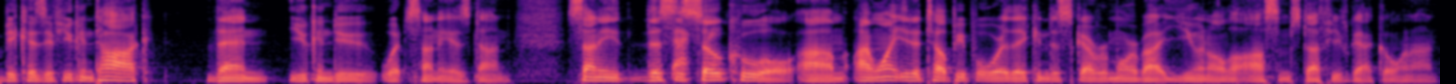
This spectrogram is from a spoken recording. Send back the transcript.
Because if you can talk, then you can do what Sunny has done. Sunny, this exactly. is so cool. Um, I want you to tell people where they can discover more about you and all the awesome stuff you've got going on.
